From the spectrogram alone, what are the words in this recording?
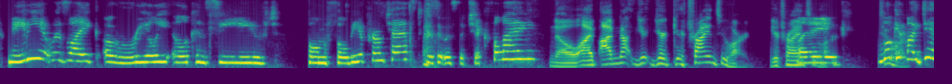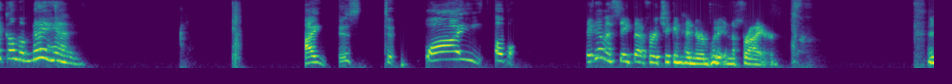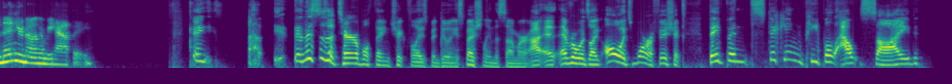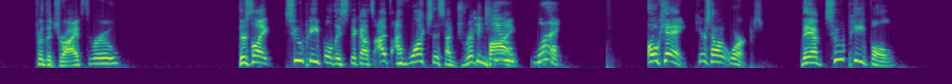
Maybe it was like a really ill-conceived homophobia protest because it was the Chick Fil A. No, I, I'm not. You're, you're you're trying too hard. You're trying too hard. Like, look hard. at my dick, I'm a man. I is t- why of They gotta mistake that for a chicken tender and put it in the fryer. and then you're not gonna be happy. Hey, uh, and this is a terrible thing Chick Fil A's been doing, especially in the summer. I, everyone's like, "Oh, it's more efficient." They've been sticking people outside for the drive-through. There's like two people they stick outside. I've I've watched this. I've driven To by. do what? Okay, here's how it works. They have two people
